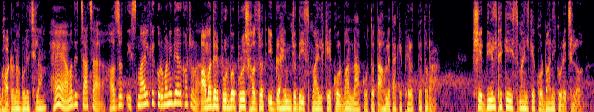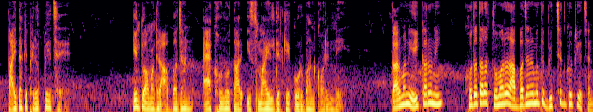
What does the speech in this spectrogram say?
ঘটনা বলেছিলাম? হ্যাঁ আমাদের চাচা হজরত ইসমাইলকে কোরবানি দেওয়ার ঘটনা। আমাদের পূর্বপুরুষ হজরত ইব্রাহিম যদি ইসমাইলকে কোরবান না করত তাহলে তাকে ফেরত পেত না। সে দিল থেকে ইসমাইলকে কোরবানি করেছিল তাই তাকে ফেরত পেয়েছে। কিন্তু আমাদের আব্বাজান এখনও তার ইসমাইলদেরকে কোরবান করেননি। তার মানে এই কারণেই খোদাতালা তোমার আর আব্বাজানের মধ্যে বিচ্ছেদ ঘটিয়েছেন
